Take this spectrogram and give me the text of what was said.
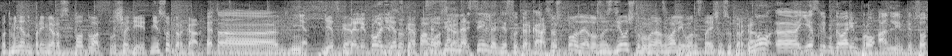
Вот у меня, например, 120 лошадей. Это не суперкар. Это нет. Детская, Далеко не детская супер. повозка. Сильно, сильно не суперкар. Так, ну что я должен сделать, чтобы вы назвали его настоящим суперкаром? Ну, э, если мы говорим про Unlim 500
